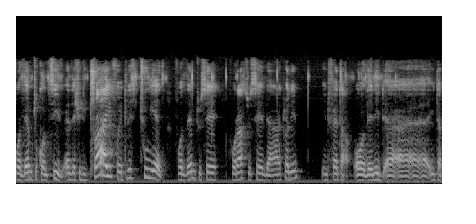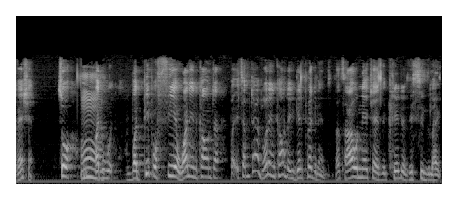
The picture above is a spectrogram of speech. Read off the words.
for them to conceive, and they should try for at least two years for them to say, for us to say they are actually infertile or they need uh, uh, uh intervention. So, mm. but but people fear one encounter, but sometimes one encounter you get pregnant. That's how nature has created these things. Like,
